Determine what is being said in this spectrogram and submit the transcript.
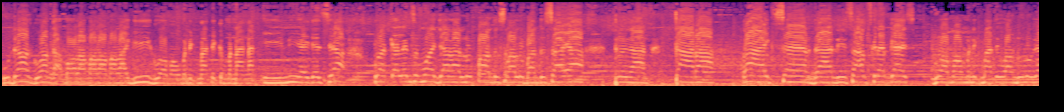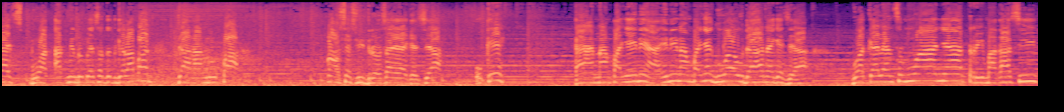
udah gua nggak mau lama-lama lagi. Gua mau menikmati kemenangan ini ya guys ya. Buat kalian semua jangan lupa untuk selalu bantu saya dengan cara like, share, dan di subscribe guys. Gua mau menikmati uang dulu guys. Buat admin rupiah 138, jangan lupa proses withdraw saya guys ya. Oke. Nah, nampaknya ini ya. Ini nampaknya gua udah ya guys ya. Buat kalian semuanya, terima kasih.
